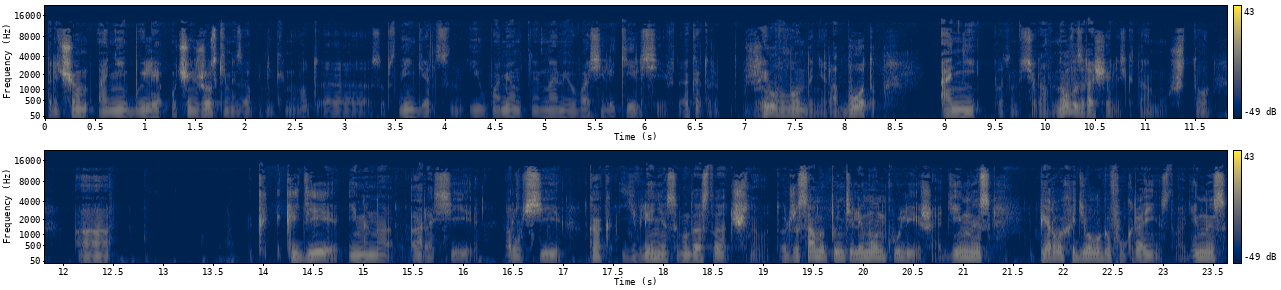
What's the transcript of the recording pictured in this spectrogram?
Причем они были очень жесткими западниками. Вот, э, собственно, и Герцен, и упомянутый нами Василий Кельсиев, да, который жил в Лондоне, работал. Они потом все равно возвращались к тому, что а, к, к идее именно России, Руси, как явления самодостаточного. Тот же самый Пантелеймон Кулиш, один из первых идеологов украинства, один из,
